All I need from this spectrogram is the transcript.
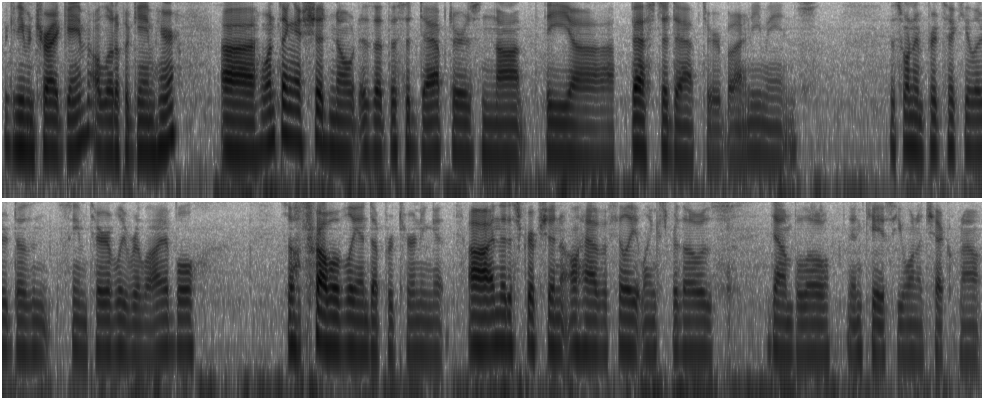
We can even try a game. I'll load up a game here. Uh, one thing I should note is that this adapter is not the uh, best adapter by any means. This one in particular doesn't seem terribly reliable, so I'll probably end up returning it. Uh, in the description, I'll have affiliate links for those down below in case you want to check one out.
